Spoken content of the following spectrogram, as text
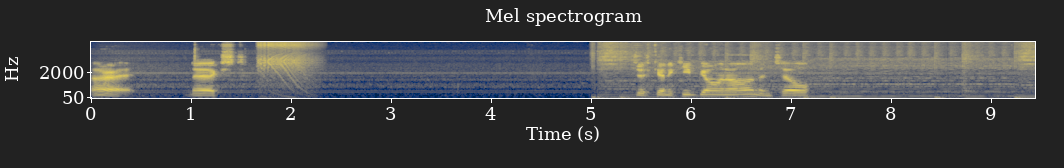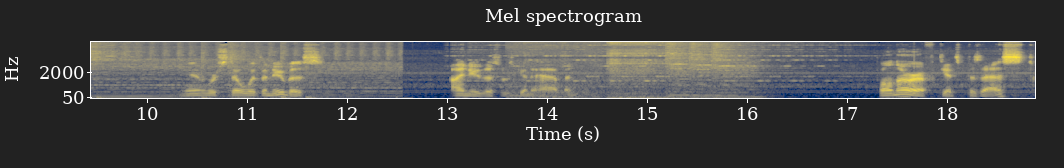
Alright, next. Just going to keep going on until... And we're still with Anubis. I knew this was going to happen. Polnareff gets possessed.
